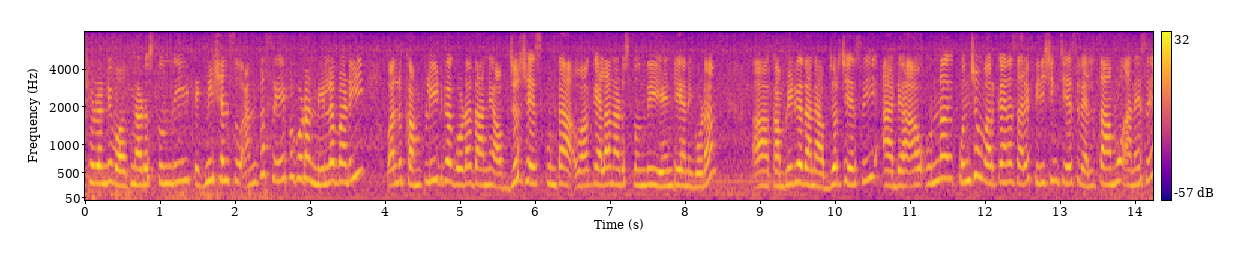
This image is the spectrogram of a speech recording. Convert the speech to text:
చూడండి వర్క్ నడుస్తుంది. టెక్నీషియన్స్ అంతసేపు కూడా నిలబడి వాళ్ళు కంప్లీట్గా కూడా దాన్ని అబ్జర్వ్ చేసుకుంటా వాక్ ఎలా నడుస్తుంది ఏంటి అని కూడా కంప్లీట్గా దాన్ని అబ్జర్వ్ చేసి ఉన్న కొంచెం వర్క్ అయినా సరే ఫినిషింగ్ చేసి వెళ్తాము అనేసి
